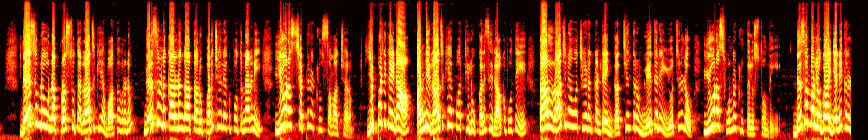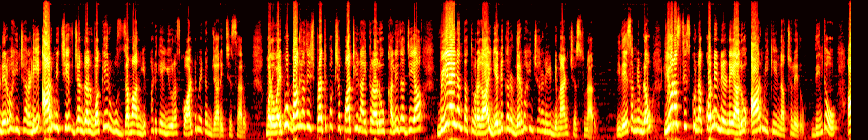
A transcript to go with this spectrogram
దేశంలో ఉన్న ప్రస్తుత రాజకీయ వాతావరణం నిరసనల కారణంగా తాను పనిచేయలేకపోతున్నారని యూనస్ చెప్పినట్లు సమాచారం. ఇప్పటికైనా అన్ని రాజకీయ పార్టీలు కలిసి రాకపోతే తాను రాజీనామా చేయడం కంటే గత్యంతరం లేదనే యోచనలో యూనస్ ఉన్నట్లు తెలుస్తోంది. డిసెంబర్లోగా ఎన్నికలు నిర్వహించాలని army chief general Waker uz Zaman ఇప్పటికే యునెస్కో అల్టిమేటం జారీ చేశారు. మరోవైపు బంగ్లాదేశ్ ప్రతిపక్ష పార్టీ నాయకురాలు ఖలీదా జియా వీలైనంత త్వరగా ఎన్నికలు నిర్వహించాలని డిమాండ్ చేస్తున్నారు. ఇదే సమయంలో యూనస్ తీసుకున్న కొన్ని నిర్ణయాలు ఆర్మీకి నచ్చలేదు. దీంతో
